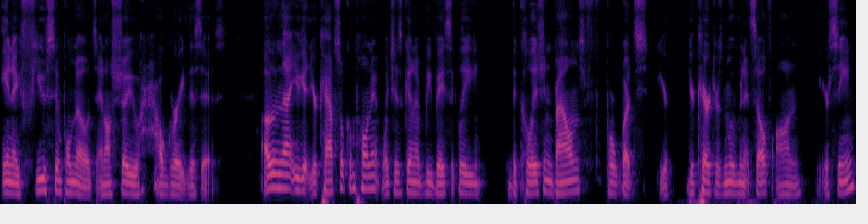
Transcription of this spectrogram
in a few simple nodes, and I'll show you how great this is. Other than that, you get your capsule component, which is going to be basically the collision bounds for what's your your character's movement itself on your scene.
